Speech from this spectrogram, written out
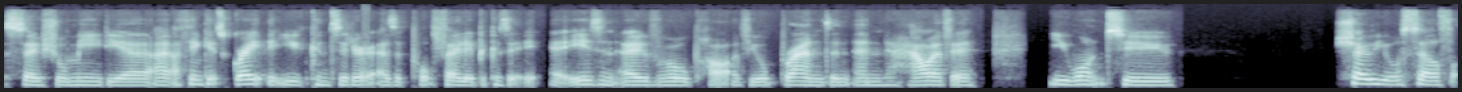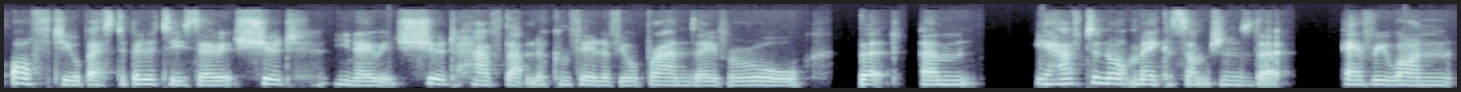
social media. I think it's great that you consider it as a portfolio because it, it is an overall part of your brand, and and however you want to show yourself off to your best ability so it should you know it should have that look and feel of your brand overall but um you have to not make assumptions that everyone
